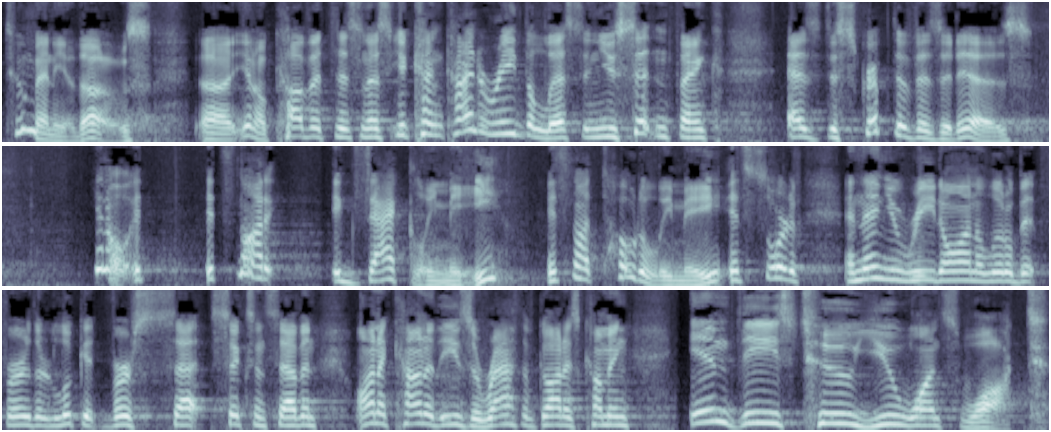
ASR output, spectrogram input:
too many of those. Uh, you know, covetousness. You can kind of read the list, and you sit and think, as descriptive as it is, you know, it, it's not exactly me. It's not totally me. It's sort of, and then you read on a little bit further. Look at verse 6 and 7. On account of these, the wrath of God is coming. In these too you once walked.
